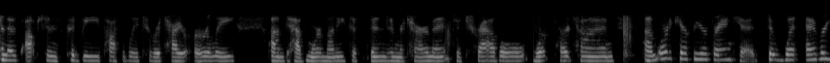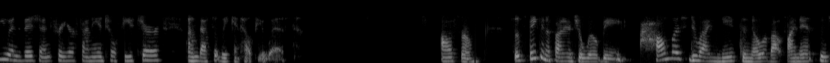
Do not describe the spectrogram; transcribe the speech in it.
and those options could be possibly to retire early, um, to have more money to spend in retirement, to travel, work part time, um, or to care for your grandkids. So, whatever you envision for your financial future, um, that's what we can help you with. Awesome. So, speaking of financial well being, how much do I need to know about finances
